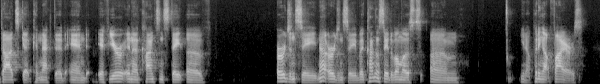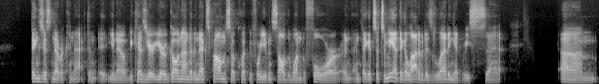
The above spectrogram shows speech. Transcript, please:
dots get connected. And if you're in a constant state of urgency, not urgency, but constant state of almost, um, you know, putting out fires, things just never connect. And, uh, you know, because you're, you're going on to the next problem so quick before you even solve the one before. And, and think it, so to me, I think a lot of it is letting it reset um,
